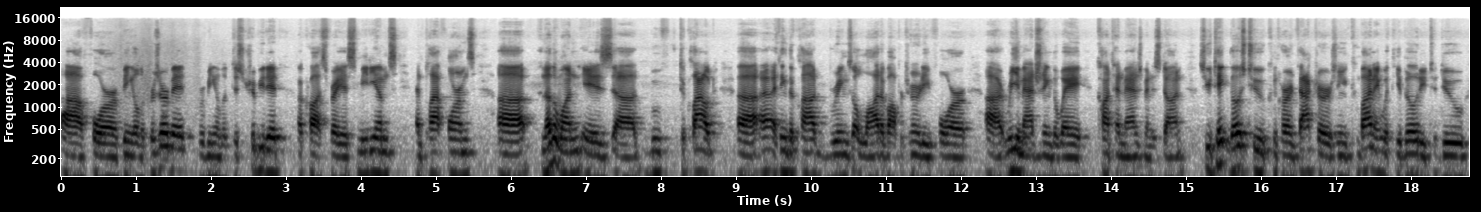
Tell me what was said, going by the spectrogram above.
uh, for being able to preserve it, for being able to distribute it across various mediums and platforms. Uh, another one is uh, move to cloud. Uh, I think the cloud brings a lot of opportunity for uh, reimagining the way content management is done. So you take those two concurrent factors and you combine it with the ability to do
